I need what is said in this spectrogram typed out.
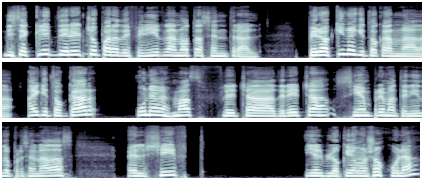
Dice clip derecho para definir la nota central. Pero aquí no hay que tocar nada. Hay que tocar una vez más flecha derecha, siempre manteniendo presionadas el Shift y el bloqueo mayúscula.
